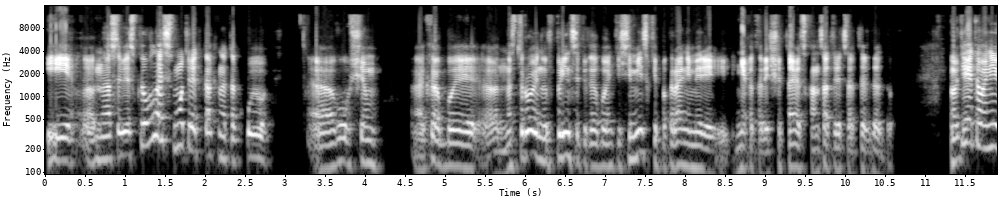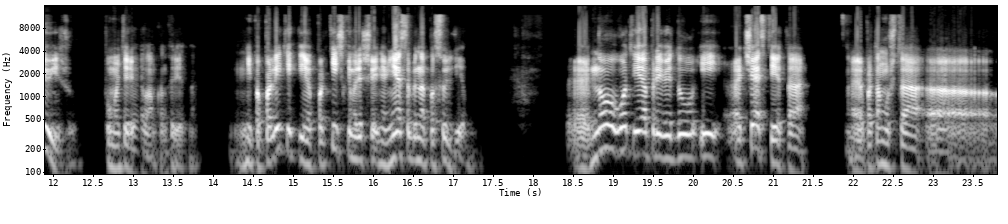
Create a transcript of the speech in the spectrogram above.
И э, на советскую власть смотрят как на такую, э, в общем, э, как бы настроенную, в принципе, как бы антисемитски, по крайней мере, некоторые считают с конца 30-х годов. Но я этого не вижу по материалам конкретно. Ни по политике, ни по политическим решениям, ни особенно по судебным. Но вот я приведу и отчасти это, потому что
